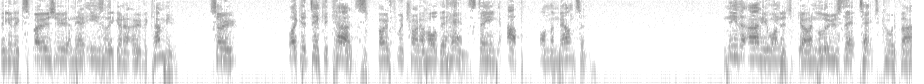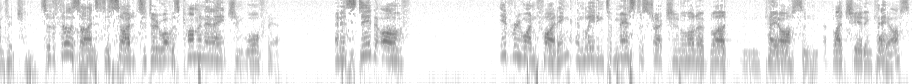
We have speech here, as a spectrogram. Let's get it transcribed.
They're going to expose you, and they're easily going to overcome you. So like a deck of cards. Both were trying to hold their hands, staying up on the mountain. Neither army wanted to go and lose that tactical advantage. So the Philistines decided to do what was common in ancient warfare. And instead of everyone fighting and leading to mass destruction, a lot of blood and chaos and bloodshed and chaos,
